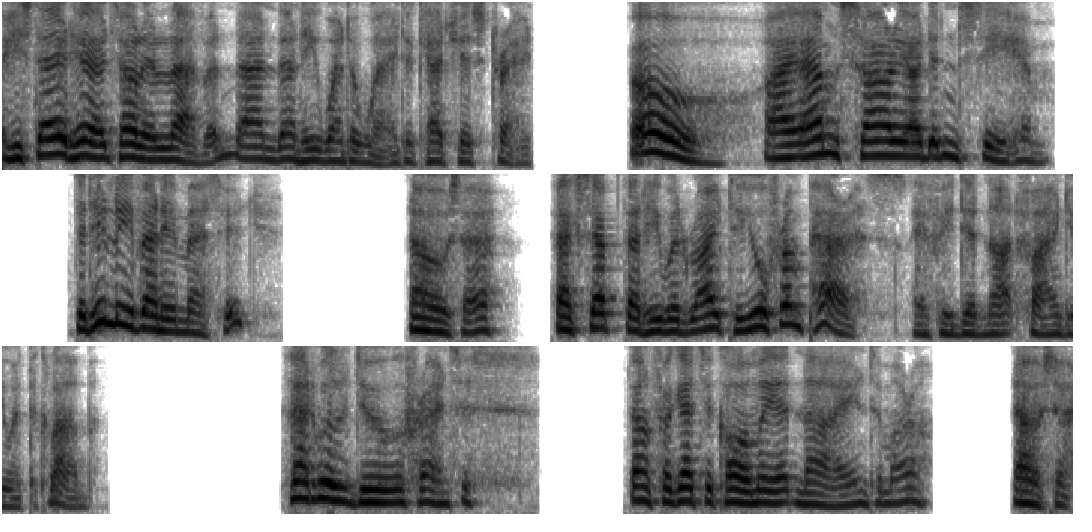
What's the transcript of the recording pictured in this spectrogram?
He stayed here till eleven, and then he went away to catch his train. Oh, I am sorry I didn't see him. Did he leave any message? No, sir except that he would write to you from Paris if he did not find you at the club. That will do, Francis. Don't forget to call me at nine to-morrow. No, sir.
